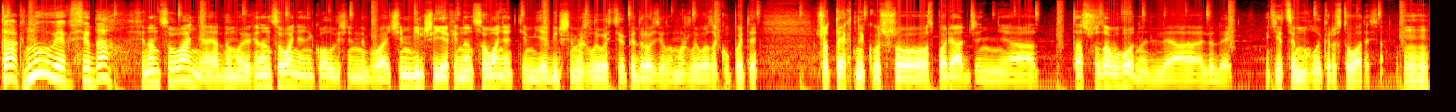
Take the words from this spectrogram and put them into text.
так, ну, як завжди, фінансування. Я думаю, фінансування ніколи лишнім не буває. Чим більше є фінансування, тим є більше можливості у підрозділу. Можливо закупити що техніку, що спорядження, та що завгодно для людей, які цим могли користуватися. Угу.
